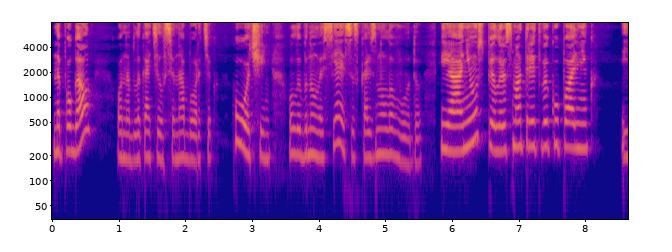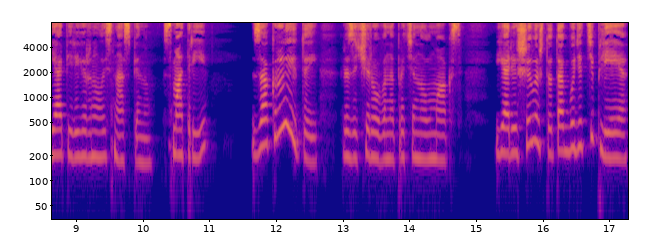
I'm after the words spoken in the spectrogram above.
«Напугал?» – он облокотился на бортик. «Очень», – улыбнулась я и соскользнула в воду. «Я не успела рассмотреть твой купальник». Я перевернулась на спину. «Смотри». «Закрытый», – разочарованно протянул Макс. «Я решила, что так будет теплее».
